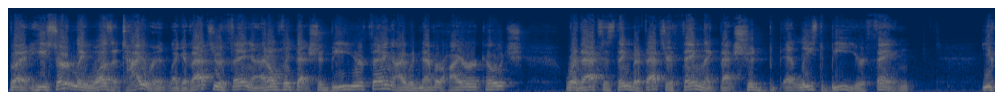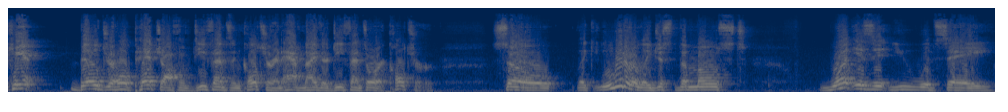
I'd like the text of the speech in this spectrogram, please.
But he certainly was a tyrant. Like if that's your thing, I don't think that should be your thing. I would never hire a coach where that's his thing, but if that's your thing, like that should at least be your thing. You can't build your whole pitch off of defense and culture and have neither defense or a culture. So, like literally just the most what is it you would say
